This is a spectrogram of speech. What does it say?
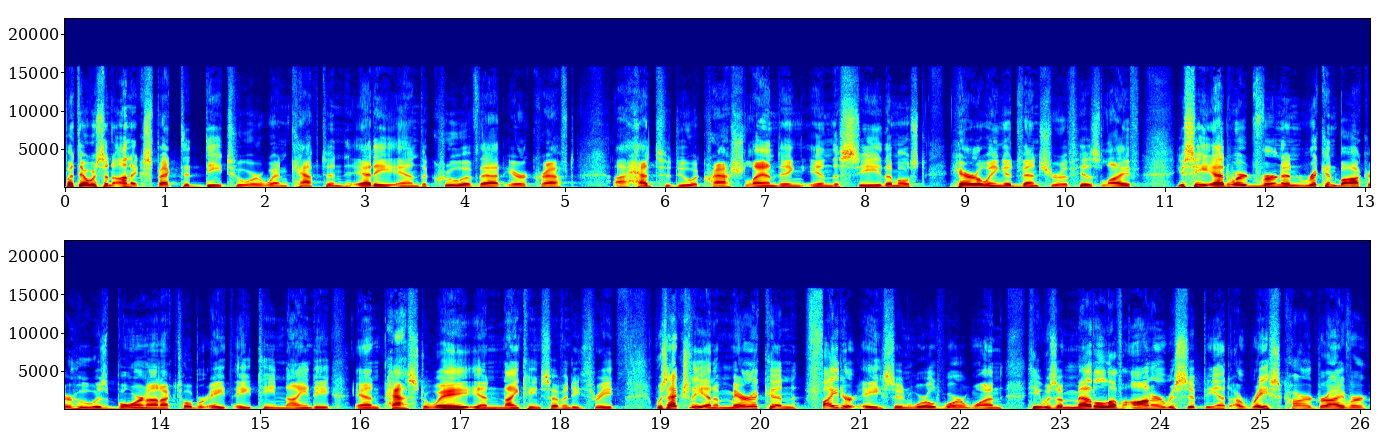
But there was an unexpected detour when Captain Eddie and the crew of that aircraft uh, had to do a crash landing in the sea, the most harrowing adventure of his life. You see, Edward Vernon Rickenbacker, who was born on October 8, 1890, and passed away in 1973, was actually an American fighter ace in World War I. He was a Medal of Honor recipient, a race car driver,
